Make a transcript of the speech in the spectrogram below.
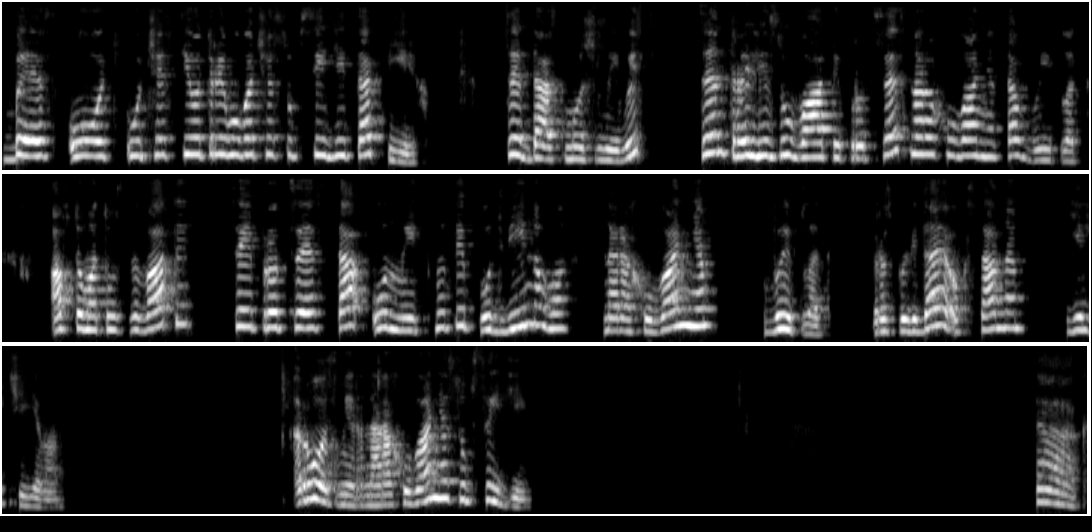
без участі отримувача субсидій та пільг. Це дасть можливість централізувати процес нарахування та виплат, автоматизувати цей процес та уникнути подвійного нарахування виплат, розповідає Оксана Єльчієва. Розмір нарахування субсидій. Так,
